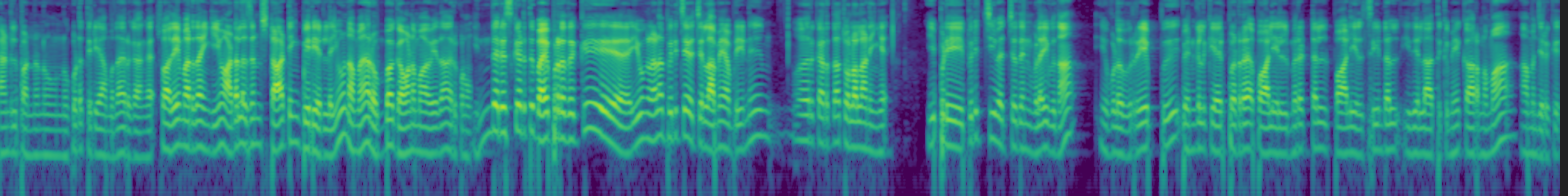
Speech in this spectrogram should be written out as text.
ஹேண்டில் பண்ணணும்னு கூட தெரியாமல் தான் இருக்காங்க. ஸோ அதே மாதிரி தான் இங்கேயும் அடலசன் ஸ்டார்டிங் பீரியட்லையும் நம்ம ரொம்ப கவனமாகவே தான் இருக்கணும். இந்த ரிஸ்க் எடுத்து பயப்படுறதுக்கு இவங்களெல்லாம் பிரிச்சே வச்சிடலாமே அப்படின்னு ஒரு கருத்தாக சொல்லலாம் நீங்கள் இப்படி பிரித்து வச்சதன் விளைவு தான் இவ்வளவு ரேப்பு பெண்களுக்கு ஏற்படுற பாலியல் மிரட்டல் பாலியல் சீண்டல் இது எல்லாத்துக்குமே காரணமாக அமைஞ்சிருக்கு.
